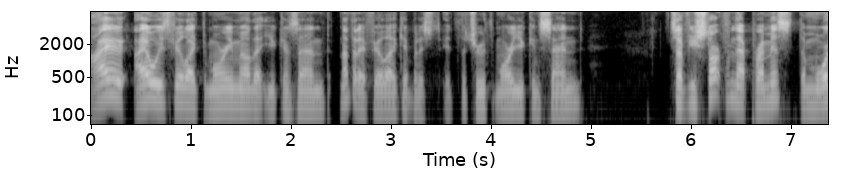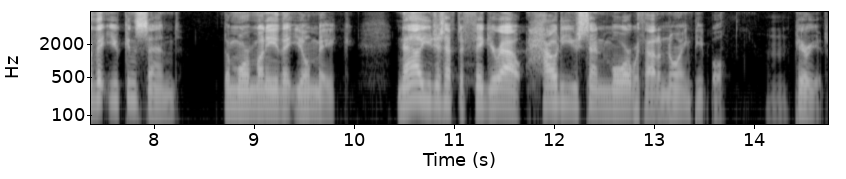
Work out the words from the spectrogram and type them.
I I always feel like the more email that you can send, not that I feel like it, but it's it's the truth. The more you can send. So if you start from that premise, the more that you can send, the more money that you'll make. Now you just have to figure out how do you send more without annoying people. Hmm. Period.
